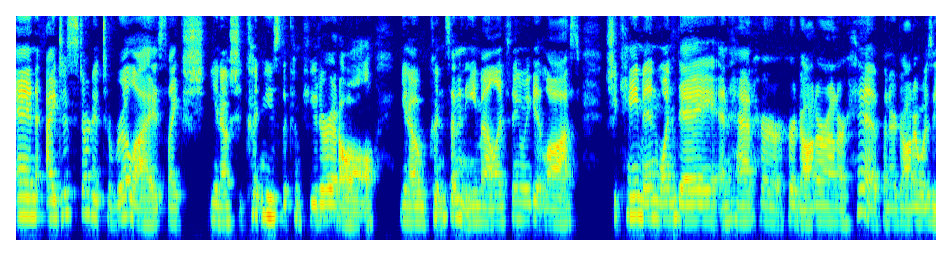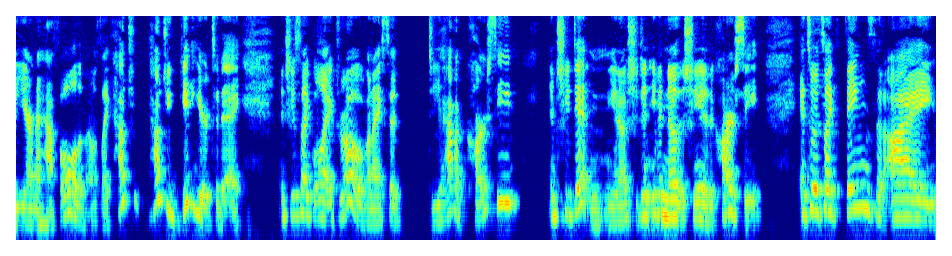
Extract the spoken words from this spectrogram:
And I just started to realize, like, you know, she couldn't use the computer at all. You know, couldn't send an email. Everything would get lost. She came in one day and had her her daughter on her hip, and her daughter was a year and a half old. And I was like, "How'd you how'd you get here today?" And she's like, "Well, I drove." And I said, "Do you have a car seat?" And she didn't. You know, she didn't even know that she needed a car seat. And so it's like things that I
